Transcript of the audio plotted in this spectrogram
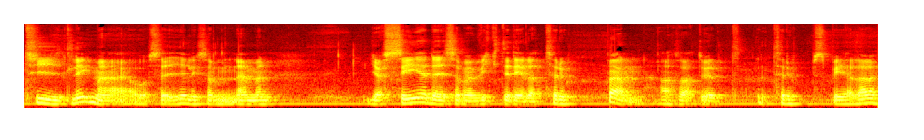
tydlig med och säger liksom nej men jag ser dig som en viktig del av truppen. Alltså att du är ett, en truppspelare.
